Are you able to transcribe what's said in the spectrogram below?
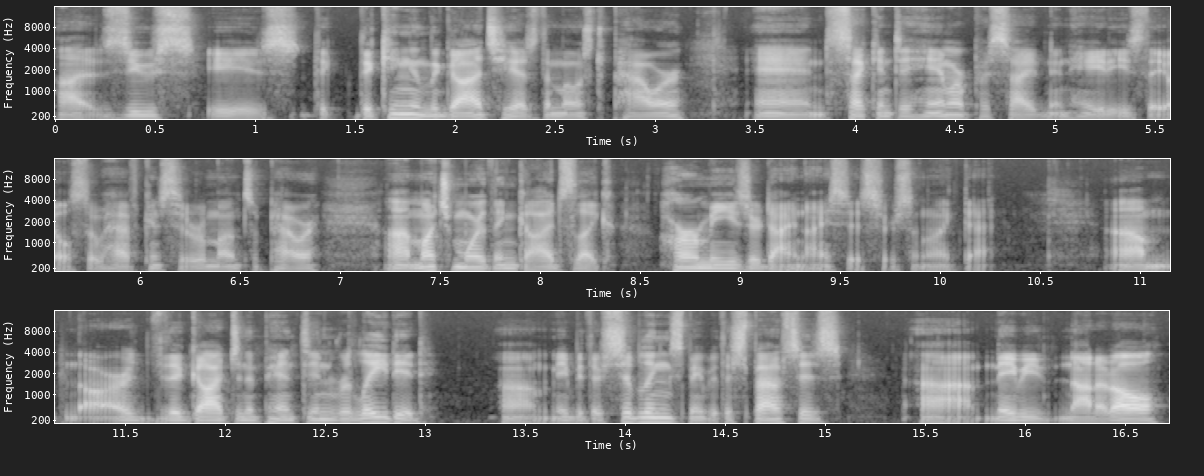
uh, Zeus is the, the king of the gods. He has the most power. And second to him are Poseidon and Hades. They also have considerable amounts of power, uh, much more than gods like Hermes or Dionysus or something like that. Um, are the gods in the pantheon related? Um, maybe they're siblings, maybe they're spouses, uh, maybe not at all.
